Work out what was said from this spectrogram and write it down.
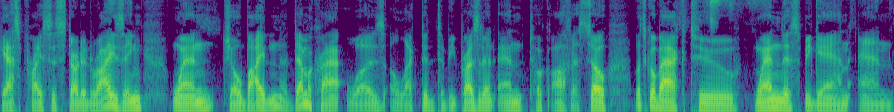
gas prices started rising when Joe Biden, a Democrat, was elected to be president and took office. So let's go back to when this began and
